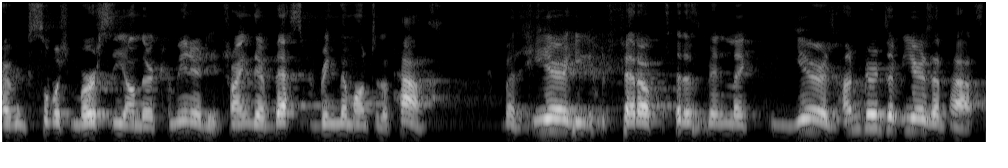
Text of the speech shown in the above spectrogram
having so much mercy on their community, trying their best to bring them onto the path. But here he got fed up that has been like years, hundreds of years have passed.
